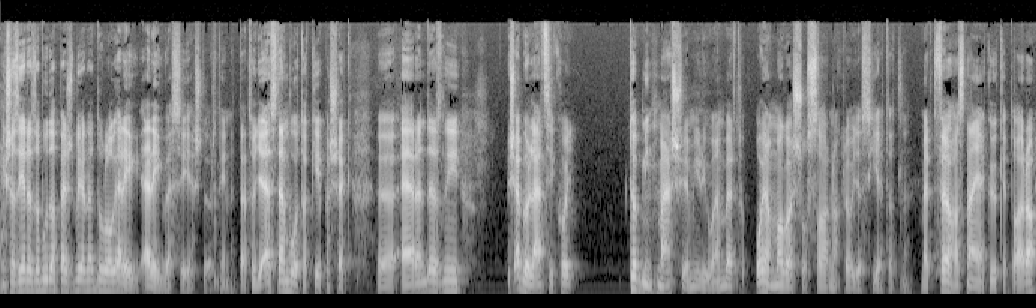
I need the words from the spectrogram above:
És azért ez a Budapest bérlet dolog elég, elég veszélyes történet. Tehát, hogy ezt nem voltak képesek elrendezni, és ebből látszik, hogy több mint másfél millió embert olyan magasról szarnak le, hogy az hihetetlen. Mert felhasználják őket arra,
